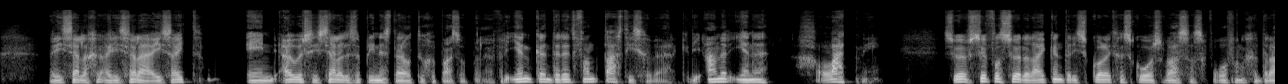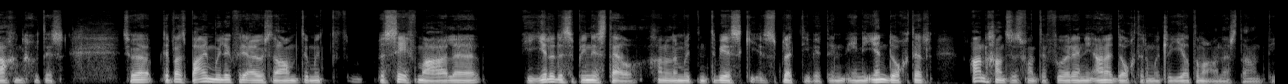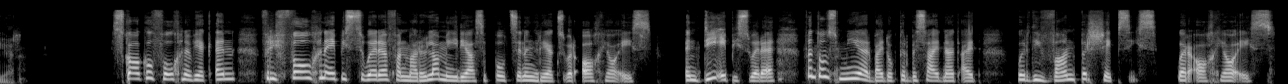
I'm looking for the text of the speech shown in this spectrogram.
uit dieselfde uit dieselfde huis uit en ouers dieselfde dissipline styl toegepas op hulle. Vir een kind het dit fantasties gewerk, die ander ene glad nie. So soveel so dat daai kind uit die skool uit geskort was as gevolg van gedrag en goeters. So dit was baie moeilik vir die ouers daar om te moet besef maar hulle die hele dissipline styl gaan hulle moet in twee split, jy weet, en en die een dogter aangaan soos van tevore en die ander dogter moet hulle heeltemal anders hanteer. Skakel volgende week in vir die volgende episode van Marula Media se potsending reeks oor AGHS. In die episode vind ons meer by Dr Besaidnout uit oor die wanpersepsies oor AGHS.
